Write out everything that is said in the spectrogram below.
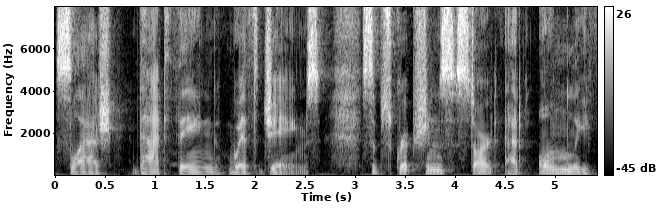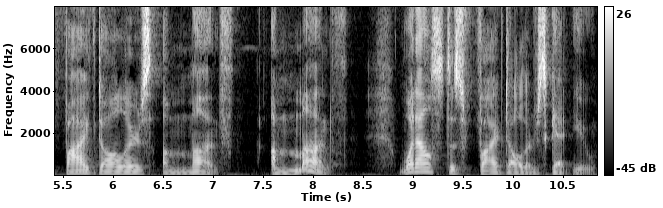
slash that thing with James. Subscriptions start at only $5 a month. A month! What else does $5 get you?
